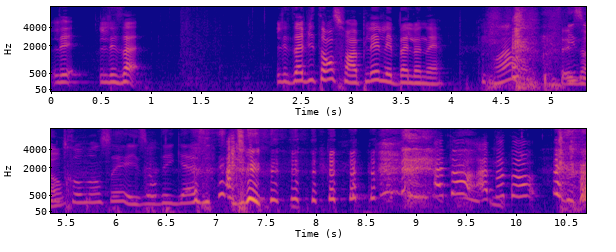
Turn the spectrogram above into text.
les, les, a- les habitants sont appelés les ballonnais. Waouh. C'est Ils ont énorme. trop mangé, ils ont des gaz. attends, attends.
